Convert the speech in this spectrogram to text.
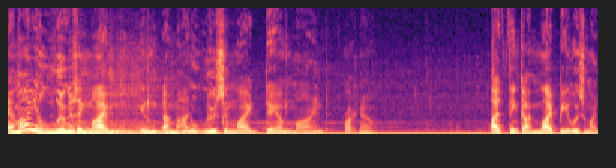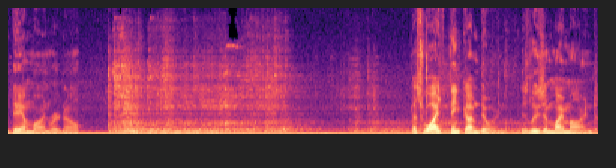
Am I losing my am I losing my damn mind right now? I think I might be losing my damn mind right now. That's what I think I'm doing, is losing my mind.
